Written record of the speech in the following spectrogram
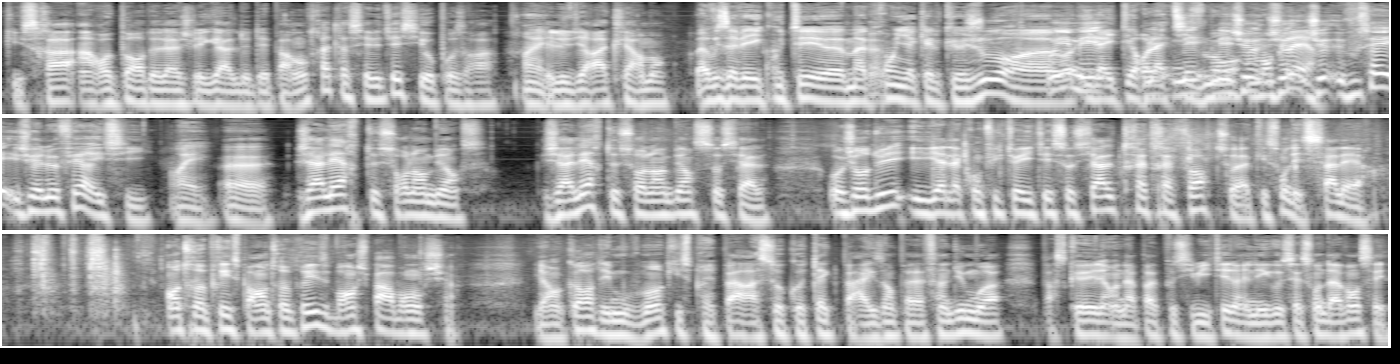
qui sera un report de l'âge légal de départ en retraite, la CVT s'y opposera ouais. et le dira clairement. Bah vous avez écouté euh, Macron il y a quelques jours, euh, oui, mais, il a été relativement mais, mais je, clair. Je, je, vous savez, je vais le faire ici. Oui. Euh, J'alerte sur l'ambiance. J'alerte sur l'ambiance sociale. Aujourd'hui, il y a de la conflictualité sociale très très forte sur la question des salaires entreprise par entreprise, branche par branche. Il y a encore des mouvements qui se préparent à Socotec, par exemple, à la fin du mois, parce qu'on n'a pas de possibilité dans les négociations d'avancer.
